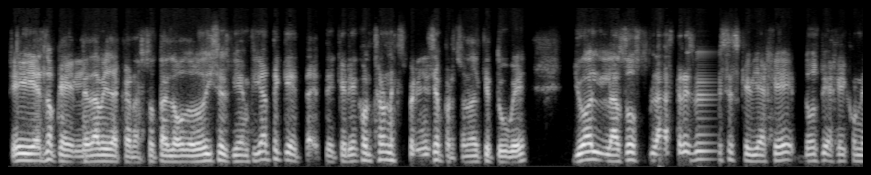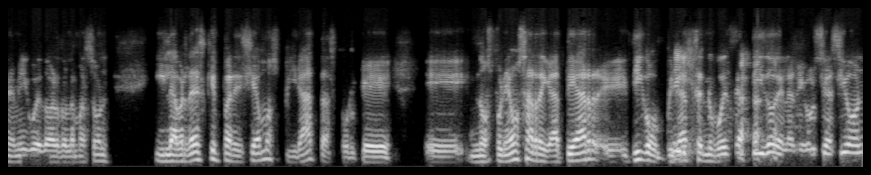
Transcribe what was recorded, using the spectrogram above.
Sí, es lo que le da vida a Canastota, lo, lo dices bien. Fíjate que te, quería contar una experiencia personal que tuve. Yo las dos, las tres veces que viajé, dos viajé con mi amigo Eduardo Lamazón, y la verdad es que parecíamos piratas, porque eh, nos poníamos a regatear, eh, digo, piratas en el buen sentido de la negociación,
